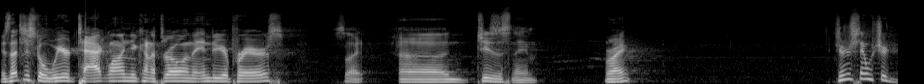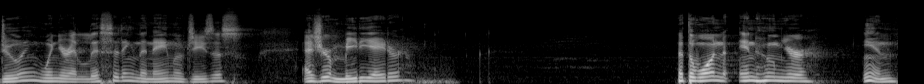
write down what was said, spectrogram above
Is that just a weird tagline you kind of throw on the end of your prayers? It's like, uh, Jesus' name, right? Do you understand what you're doing when you're eliciting the name of Jesus as your mediator? That the one in whom you're in,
